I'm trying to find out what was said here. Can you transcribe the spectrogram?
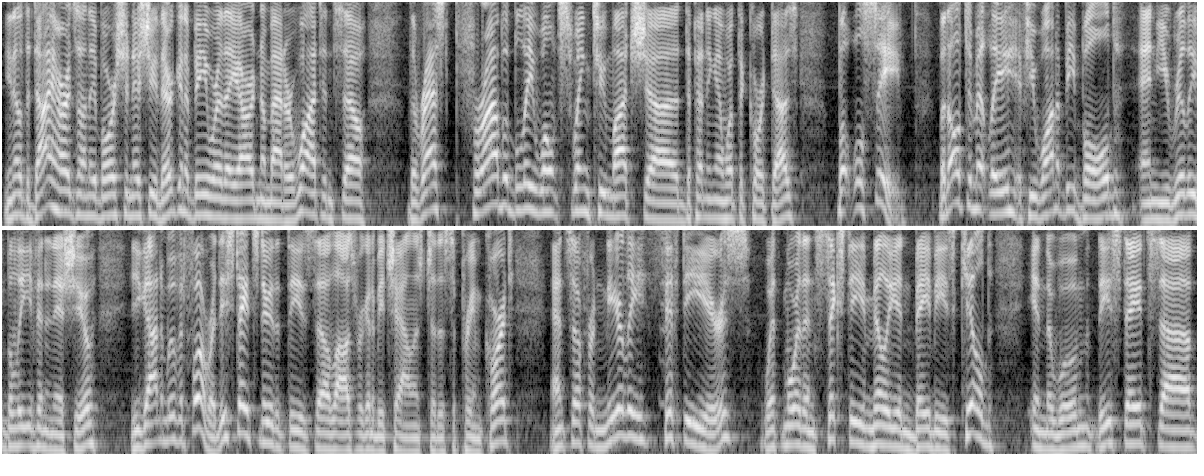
you know, the diehards on the abortion issue, they're going to be where they are no matter what. And so the rest probably won't swing too much uh, depending on what the court does, but we'll see. But ultimately, if you want to be bold and you really believe in an issue, you got to move it forward. These states knew that these uh, laws were going to be challenged to the Supreme Court. And so, for nearly 50 years, with more than 60 million babies killed in the womb, these states uh,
